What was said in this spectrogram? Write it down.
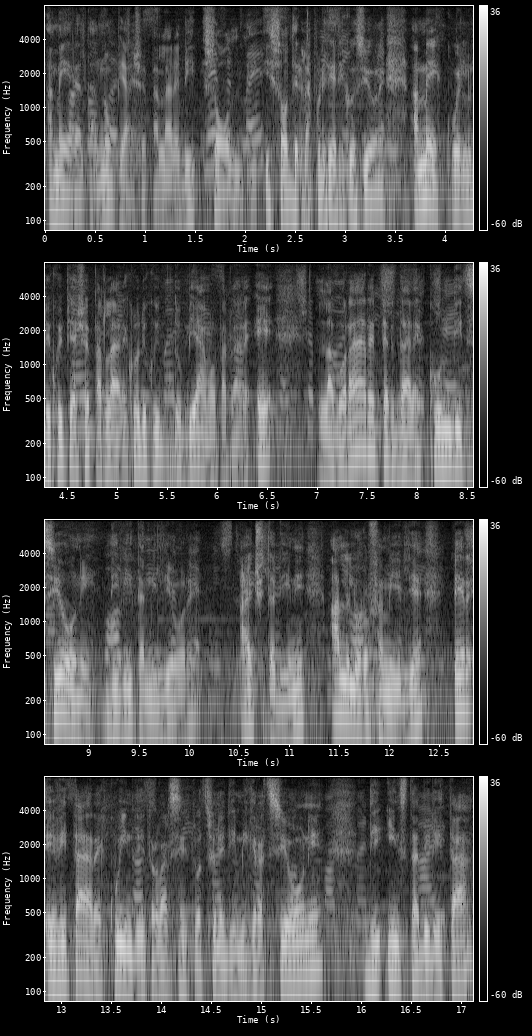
a me in realtà non piace parlare di soldi, i soldi della politica di coesione. A me quello di cui piace parlare, quello di cui dobbiamo parlare, è lavorare per dare condizioni di vita migliore ai cittadini, alle loro famiglie, per evitare quindi di trovarsi in situazioni di migrazioni, di instabilità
